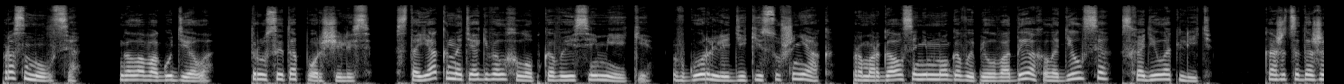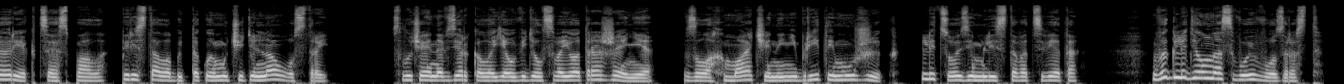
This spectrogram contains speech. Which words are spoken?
Проснулся. Голова гудела. Трусы топорщились. Стояк натягивал хлопковые семейки. В горле дикий сушняк. Проморгался немного, выпил воды, охладился, сходил отлить. Кажется, даже эрекция спала, перестала быть такой мучительно острой. Случайно в зеркало я увидел свое отражение. Взлохмаченный, небритый мужик, лицо землистого цвета. Выглядел на свой возраст,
